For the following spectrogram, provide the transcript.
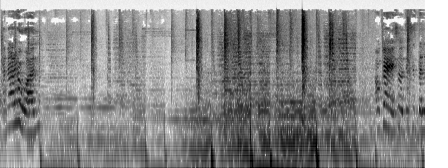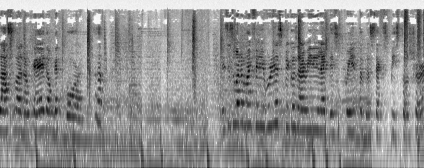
Another one. Okay, so this is the last one, okay? Don't get bored. This is one of my favorites because I really like this print of the Sex Pistol shirt.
